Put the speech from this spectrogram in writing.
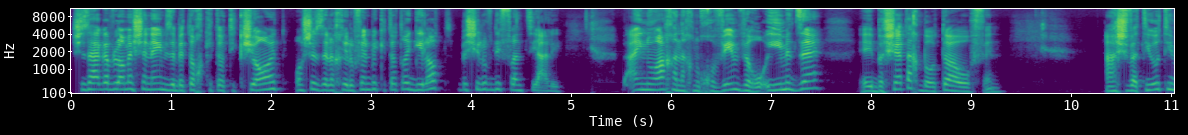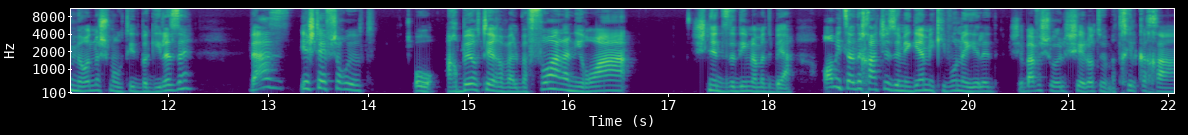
שזה אגב לא משנה אם זה בתוך כיתות תקשורת, או שזה לחילופין בכיתות רגילות, בשילוב דיפרנציאלי. היינו הך אנחנו חווים ורואים את זה אה, בשטח באותו האופן. ההשוואתיות היא מאוד משמעותית בגיל הזה, ואז יש את האפשרויות. או הרבה יותר, אבל בפועל אני רואה שני צדדים למטבע. או מצד אחד שזה מגיע מכיוון הילד, שבא ושואל שאלות ומתחיל ככה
